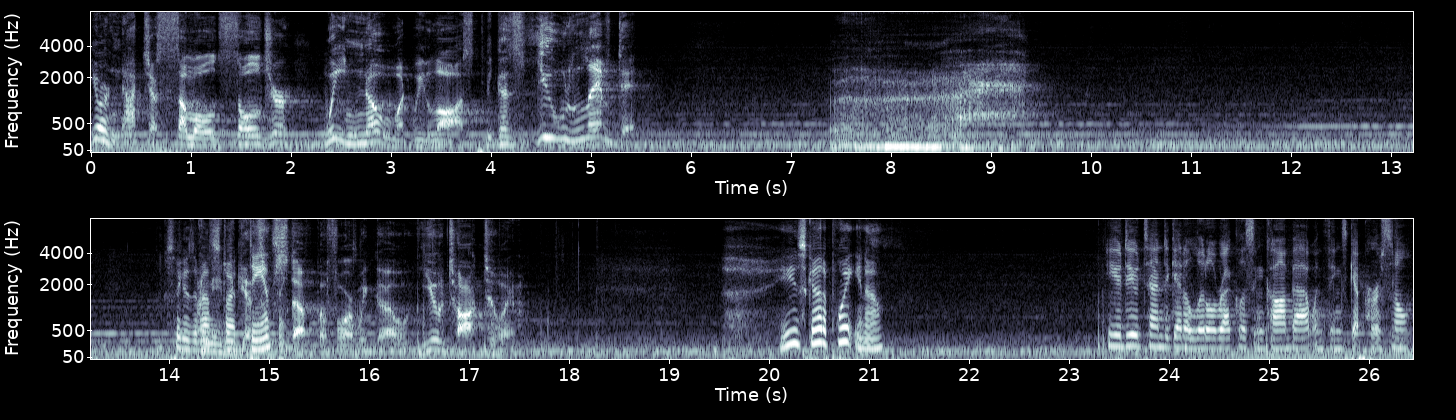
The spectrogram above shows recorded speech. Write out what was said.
You're not just some old soldier. We know what we lost because you lived it. Looks like he's I about to need start to get dancing. some stuff before we go. You talk to him. He's got a point, you know. You do tend to get a little reckless in combat when things get personal.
